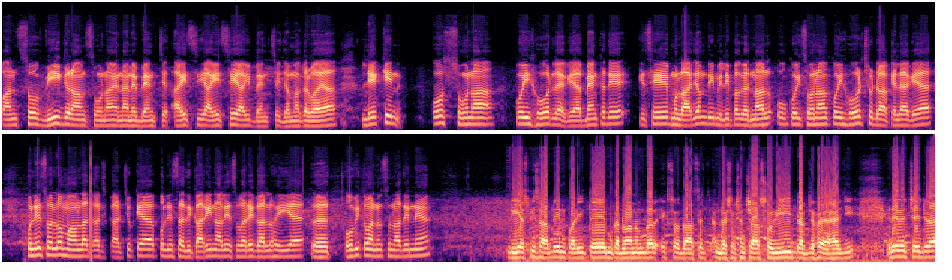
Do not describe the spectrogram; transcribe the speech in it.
520 ਗ੍ਰਾਮ ਸੋਨਾ ਇਹਨਾਂ ਨੇ ਬੈਂਕ 'ਚ ਆਈਸੀਆਈਸੀਆਈ ਬੈਂਕ 'ਚ ਜਮ੍ਹਾਂ ਕਰਵਾਇਆ। ਲੇਕਿਨ ਉਹ ਸੋਨਾ ਕੋਈ ਹੋਰ ਲੈ ਗਿਆ। ਬੈਂਕ ਦੇ ਕਿਸੇ ਮੁਲਾਜ਼ਮ ਦੀ ਮਿਲੀ ਭਗਤ ਨਾਲ ਉਹ ਕੋਈ ਸੋਨਾ, ਕੋਈ ਹੋਰ ਛੁਡਾ ਕੇ ਲੈ ਗਿਆ। ਪੁਲਿਸ ਵੱਲੋਂ ਮਾਮਲਾ ਦਰਜ ਕਰ ਚੁੱਕਿਆ। ਪੁਲਿਸ ਅਧਿਕਾਰੀ ਨਾਲ ਇਸ ਬਾਰੇ ਗੱਲ ਹੋਈ ਹੈ। ਉਹ ਵੀ ਤੁਹਾਨੂੰ ਸੁਣਾ ਦਿੰਦੇ ਆ ਡੀਐਸਪੀ ਸਾਹਿਬ ਦੀ ਇਨਕੁਆਇਰੀ ਤੇ ਮੁਕੱਦਮਾ ਨੰਬਰ 110 ਅੰਡਰ ਸੈਕਸ਼ਨ 420 ਦਰਜ ਹੋਇਆ ਹੈ ਜੀ। ਇਹਦੇ ਵਿੱਚ ਜਿਹੜਾ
